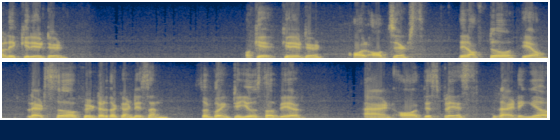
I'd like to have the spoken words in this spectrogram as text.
only created okay created all objects thereafter here. Let's uh, filter the condition. So going to use the where and or this place writing here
